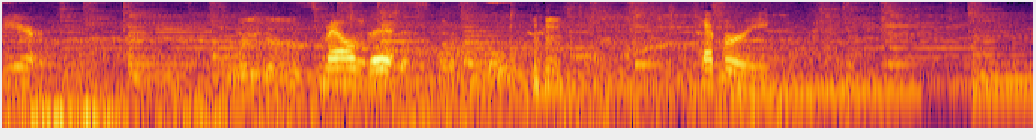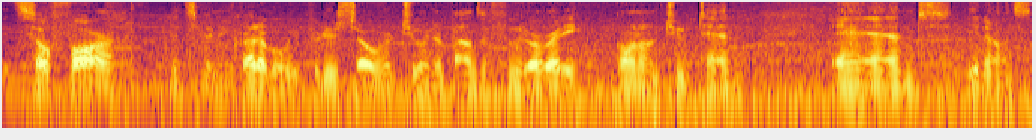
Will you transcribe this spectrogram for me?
Here. Smell this. Peppery. It's so far, it's been incredible. We've produced over 200 pounds of food already, going on 210, and you know it's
